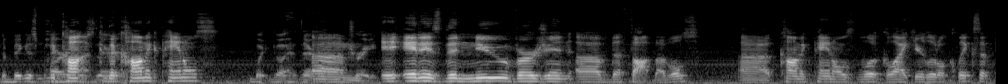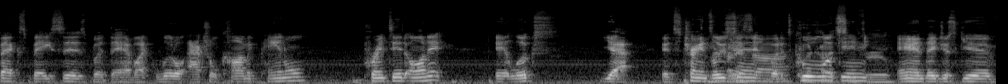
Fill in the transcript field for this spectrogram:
The biggest the part com- is their, the comic panels. wait, go ahead there. Um, trait. it, it is the new version of the thought bubbles. Uh, comic panels look like your little clicks effects bases, but they have like little actual comic panel printed on it. It looks, yeah, It's translucent, uh, but it's cool looking, and they just give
